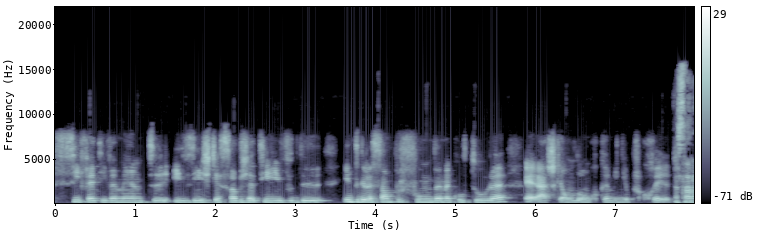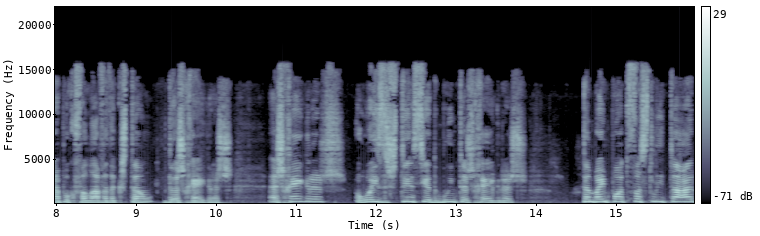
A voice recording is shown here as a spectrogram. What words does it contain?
se efetivamente existe esse objetivo de integração profunda na cultura, é, acho que é um longo caminho a percorrer. A Sara há pouco falava da questão das regras. As regras, ou a existência de muitas regras, também pode facilitar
